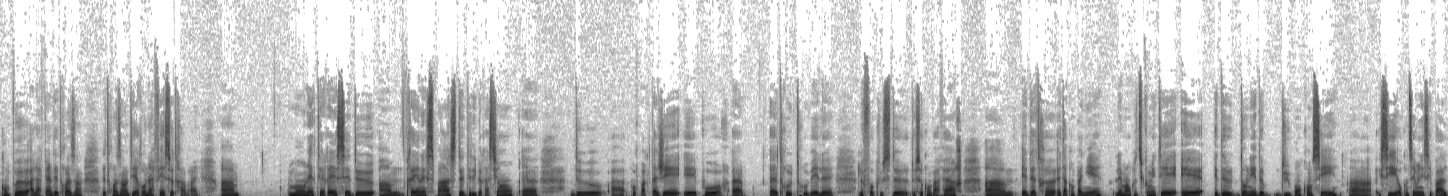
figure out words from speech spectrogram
qu'on peut à la fin des trois ans des trois ans dire on a fait ce travail. Euh, mon intérêt c'est de euh, créer un espace de délibération euh, de euh, pour partager et pour euh, trouver le, le focus de, de ce qu'on va faire et d'être et d'accompagner les membres du comité et et de donner de, du bon conseil euh, ici au conseil municipal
